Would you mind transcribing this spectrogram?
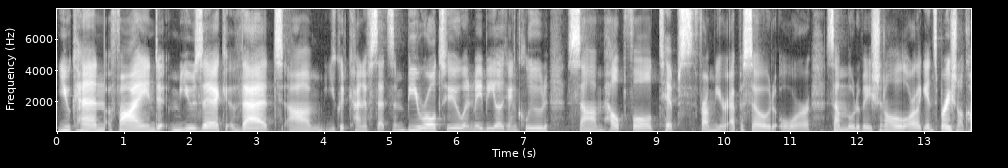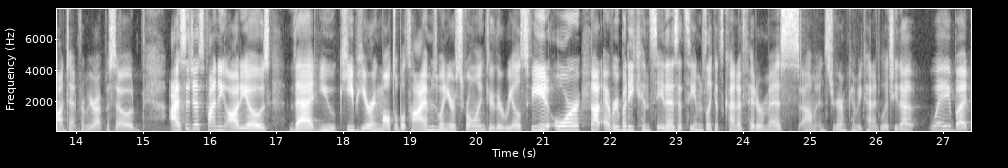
you can find music that um, you could kind of set some B roll to and maybe like include some helpful tips from your episode or some motivational or like inspirational content from your episode. I suggest finding audios that you keep hearing multiple times when you're scrolling through the Reels feed, or not everybody can see this. It seems like it's kind of hit or miss. Um, Instagram can be kind of glitchy that way, but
